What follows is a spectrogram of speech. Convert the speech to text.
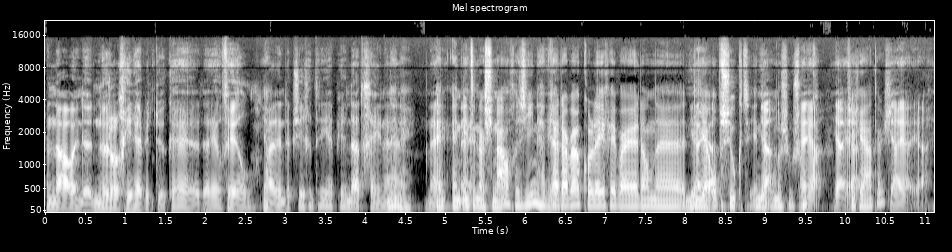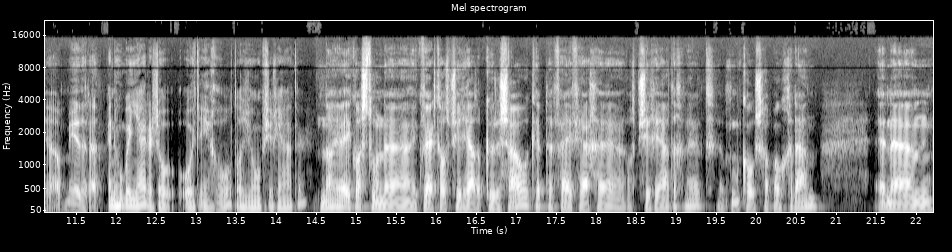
Nou, in de neurologie heb je natuurlijk uh, er heel veel. Ja. Maar in de psychiatrie heb je inderdaad geen... Uh, nee, nee. nee, en, en nee. internationaal gezien, heb jij daar wel collega's waar je dan, uh, die jij opzoekt in de onderzoeksgroep? Ja, ja, Psychiaters? Ja, ja, ja, ja, meerdere. En hoe ben jij er zo ooit ingerold als jonge psychiater? Nou ja, ik was toen... ik werkte als psychiater op Curaçao. Ik heb daar vijf jaar als psychiater gewerkt. Heb mijn kooschap ook gedaan. En um,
